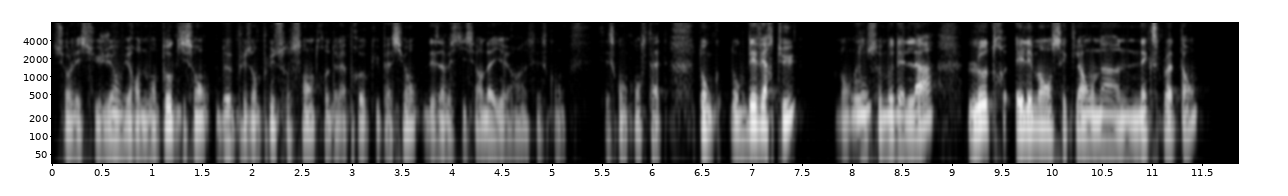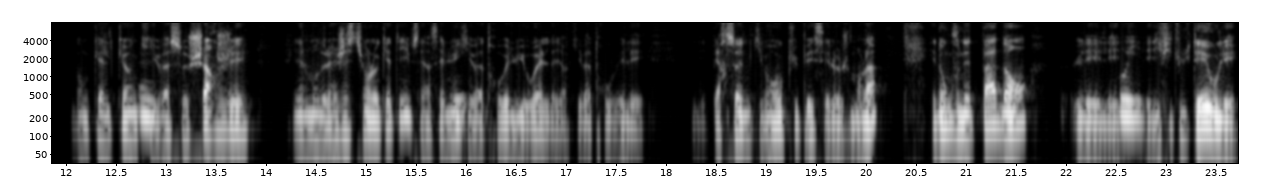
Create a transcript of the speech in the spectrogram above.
sur les sujets environnementaux qui sont de plus en plus au centre de la préoccupation des investisseurs d'ailleurs. Hein, c'est ce qu'on ce qu'on constate. Donc, donc des vertus dans, ce modèle-là. L'autre élément, c'est que là, on a un exploitant, donc quelqu'un qui mm. va se charger finalement de la gestion locative, c'est-à-dire c'est lui qui va trouver, lui ou elle d'ailleurs, qui va trouver les, les personnes qui vont occuper ces logements-là. Et donc vous n'êtes pas dans les, les, difficultés ou les,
